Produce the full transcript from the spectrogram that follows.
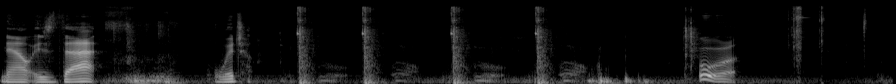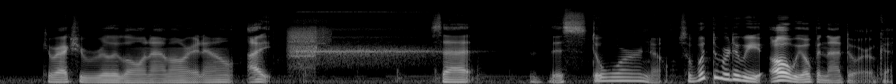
Now, is that which Ooh. Okay, we're actually really low on ammo right now. I is that this door? No. So what door do we? Oh, we opened that door. Okay.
